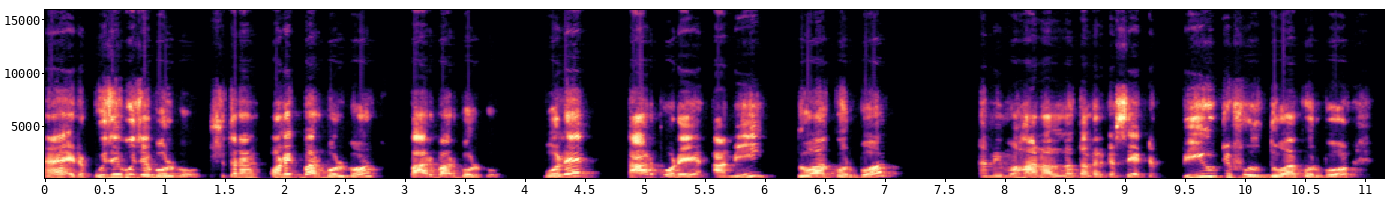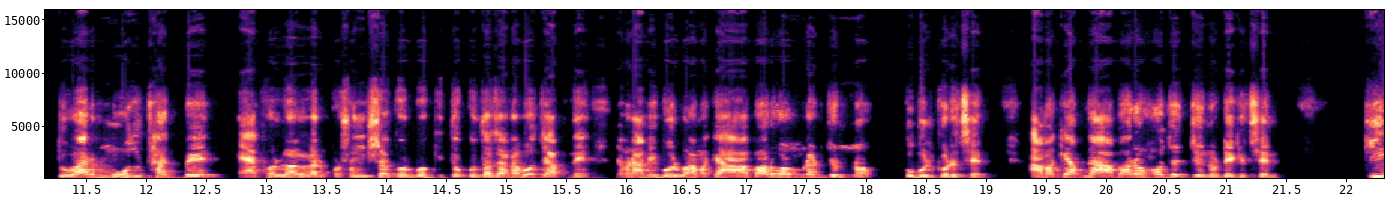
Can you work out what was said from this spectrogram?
হ্যাঁ এটা বুঝে বুঝে বলব। সুতরাং অনেকবার বলব, বারবার বলব। বলে তারপরে আমি দোয়া করব। আমি মহান আল্লাহ তালার কাছে একটা বিউটিফুল দোয়া করব। দোয়ার মূল থাকবে হলো আল্লাহর প্রশংসা করব, কৃতজ্ঞতা জানাব যে আপনি, যেমন আমি বলব আমাকে আবারও ওমরার জন্য কবুল করেছেন। আমাকে আপনি আবারও হজের জন্য ডেকেছেন। কি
